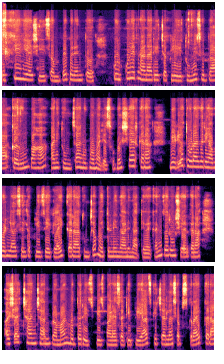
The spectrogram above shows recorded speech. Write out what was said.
इतकी ही अशी संपेपर्यंत कुरकुरीत राहणारी चकली तुम्ही सुद्धा करून पहा आणि तुमचा अनुभव माझ्यासोबत शेअर करा. व्हिडिओ थोडा जरी आवडला असेल तर प्लीज एक लाईक करा. तुमच्या मैत्रिणींना आणि नातेवाईकांना जरूर शेअर करा. अशा छान छान प्रमाणबद्ध रेसिपीज पाहण्यासाठी प्रियाज किचनला सबस्क्राईब करा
